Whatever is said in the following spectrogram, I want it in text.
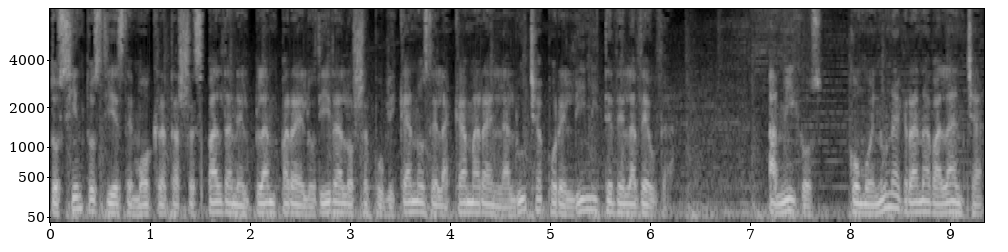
210 demócratas respaldan el plan para eludir a los republicanos de la Cámara en la lucha por el límite de la deuda. Amigos, como en una gran avalancha,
